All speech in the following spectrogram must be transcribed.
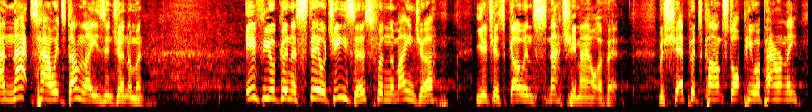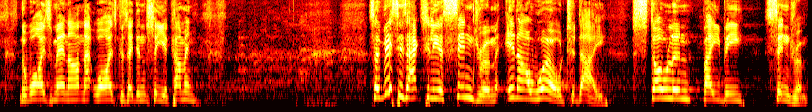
And that's how it's done, ladies and gentlemen. If you're going to steal Jesus from the manger, you just go and snatch him out of it. The shepherds can't stop you, apparently. The wise men aren't that wise because they didn't see you coming. So, this is actually a syndrome in our world today stolen baby syndrome.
